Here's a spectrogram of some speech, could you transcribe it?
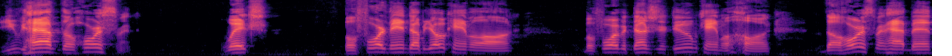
You have the Horsemen, which before the NWO came along, before the Dungeon of Doom came along, the horsemen had been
